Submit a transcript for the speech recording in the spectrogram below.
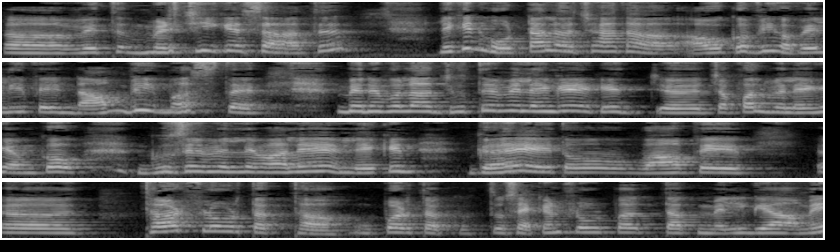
विथ मिर्ची के साथ। लेकिन होटल अच्छा था। आओ कभी हवेली पे, नाम भी मस्त है। मैंने बोला, जूते मिलेंगे कि चप्पल मिलेंगे हमको? घुसे मिलने वाले हैं। लेकिन गए तो वहाँ पे थर्ड फ्लोर तक था, ऊपर तक। तो सेकंड फ्लोर पर तक मिल गया हमें।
